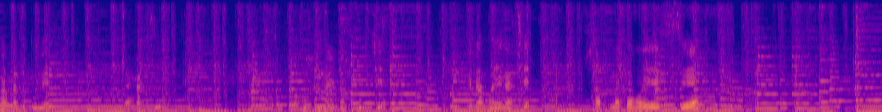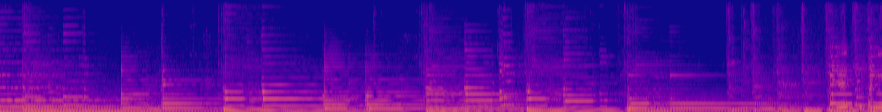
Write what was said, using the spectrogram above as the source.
পাতাটা তুলে দেখাচ্ছি কত সুন্দর এটা ফুটছে। এটা হয়ে গেছে। শাপলাটা হয়ে এসছে। একটুখানি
